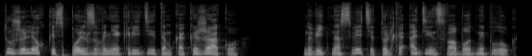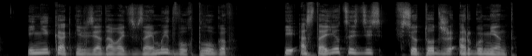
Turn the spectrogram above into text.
ту же легкость пользования кредитом, как и Жаку. Но ведь на свете только один свободный плуг, и никак нельзя давать взаймы двух плугов. И остается здесь все тот же аргумент,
